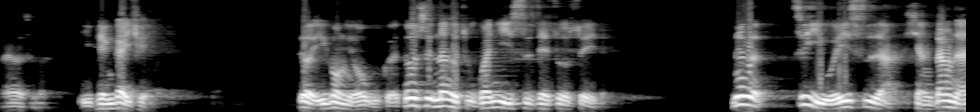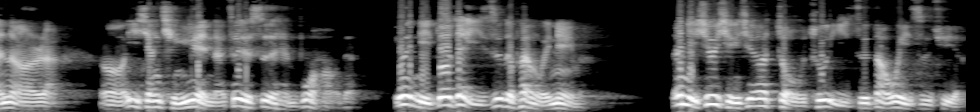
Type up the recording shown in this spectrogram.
还有什么？以偏概全，这一共有五个，都是那个主观意识在作祟的，那个。自以为是啊，想当然尔了，哦，一厢情愿的，这个是很不好的，因为你都在已知的范围内嘛。那你修行就要走出已知到未知去啊，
